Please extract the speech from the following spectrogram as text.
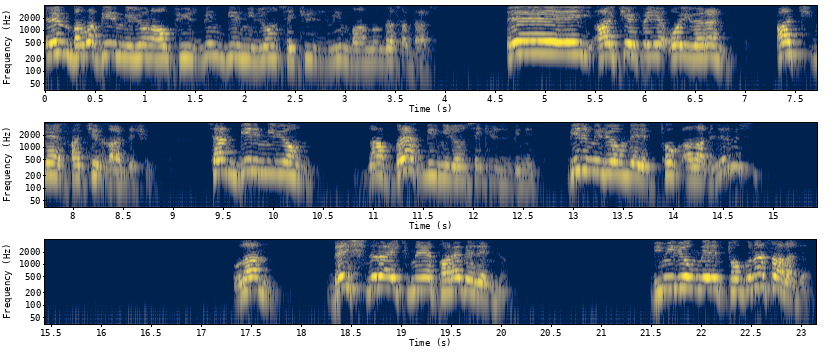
En baba 1 milyon 600 bin, 1 milyon 800 bin bandında satarsın. Ey AKP'ye oy veren aç ve fakir kardeşim. Sen 1 milyon lan bırak 1 milyon 800 bini 1 milyon verip tok alabilir misin? Ulan 5 lira ekmeğe para veremiyorsun. 1 milyon verip toku nasıl alacaksın?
